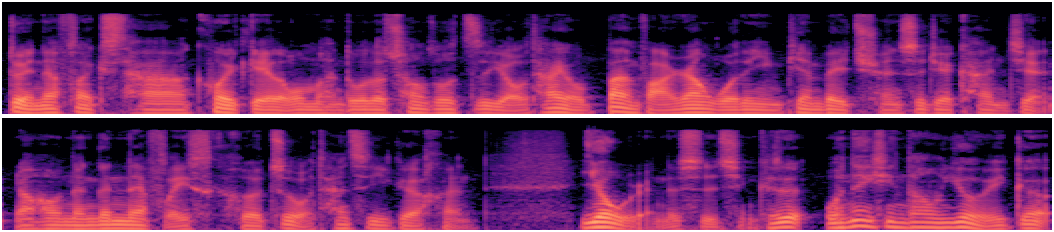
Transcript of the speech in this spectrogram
对 Netflix，它会给了我们很多的创作自由，它有办法让我的影片被全世界看见，然后能跟 Netflix 合作，它是一个很诱人的事情。可是我内心当中又有一个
